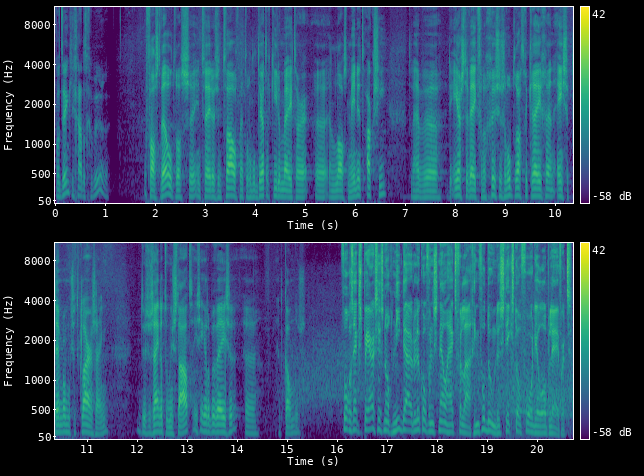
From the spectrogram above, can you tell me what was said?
Wat denk je, gaat het gebeuren? Vast wel. Het was in 2012 met de 130 kilometer een last-minute actie. Toen hebben we de eerste week van augustus een opdracht gekregen en 1 september moest het klaar zijn. Dus we zijn daartoe in staat, is eerder bewezen. Uh, het kan dus. Volgens experts is nog niet duidelijk of een snelheidsverlaging voldoende stikstofvoordeel oplevert.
